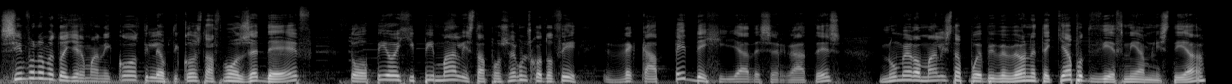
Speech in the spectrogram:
Σύμφωνα με το γερμανικό τηλεοπτικό σταθμό ZDF, το οποίο έχει πει μάλιστα πως έχουν σκοτωθεί 15.000 εργάτες, νούμερο μάλιστα που επιβεβαιώνεται και από τη Διεθνή Αμνηστία,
